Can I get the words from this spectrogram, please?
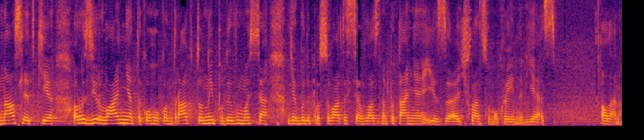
наслідки розірвання такого контракту. Ну і подивимося, як буде просуватися власне питання із членством України в ЄС. Олена.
